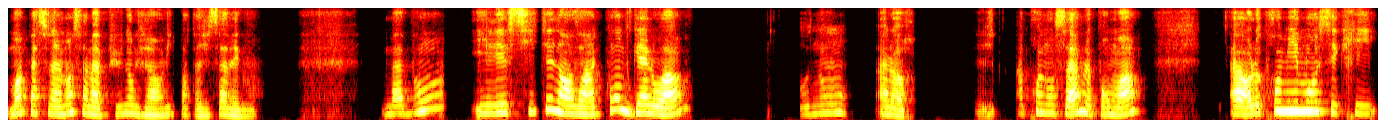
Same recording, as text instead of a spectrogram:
Moi, personnellement, ça m'a plu, donc j'ai envie de partager ça avec vous. Mabon, il est cité dans un conte gallois au nom, alors, imprononçable pour moi. Alors, le premier mot s'écrit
